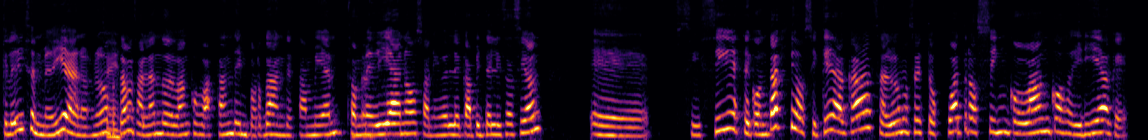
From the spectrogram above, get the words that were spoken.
que le dicen medianos, ¿no? Estamos hablando de bancos bastante importantes también, son medianos a nivel de capitalización. Eh, si sigue este contagio, si queda acá, salvemos estos cuatro o cinco bancos, diría que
